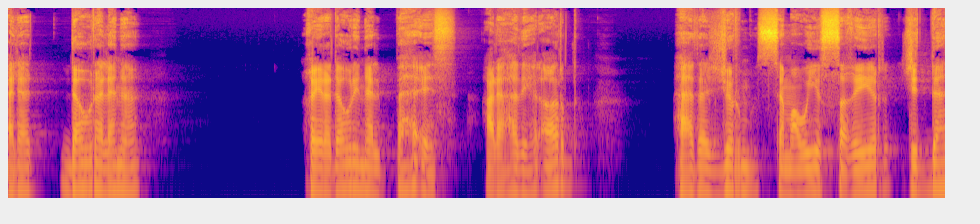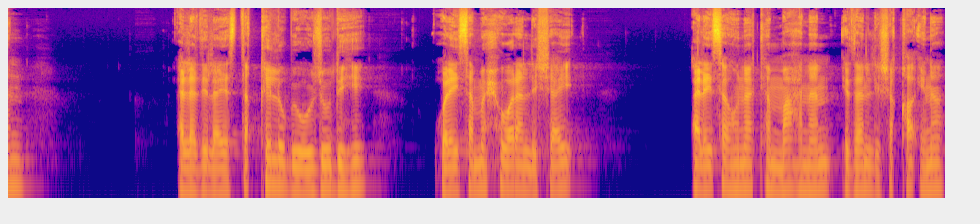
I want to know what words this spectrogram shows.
ألا دور لنا غير دورنا البائس على هذه الأرض؟ هذا الجرم السماوي الصغير جدا الذي لا يستقل بوجوده وليس محورا لشيء أليس هناك معنى إذا لشقائنا؟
